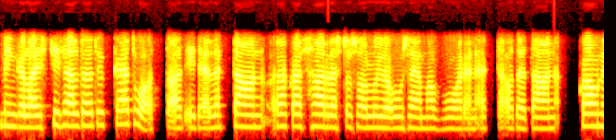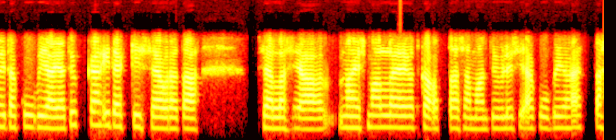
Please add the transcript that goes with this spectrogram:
minkälaista sisältöä tykkää tuottaa. itselle tämä on rakas harrastus ollut jo useamman vuoden, että otetaan kauniita kuvia ja tykkään itsekin seurata sellaisia naismalleja, jotka ottaa samantyylisiä kuvia, että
